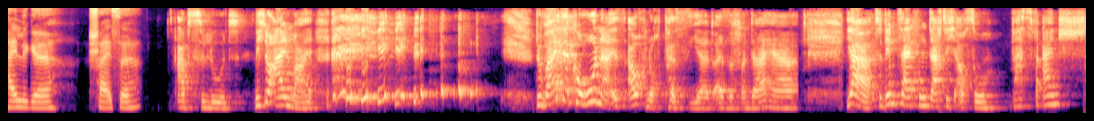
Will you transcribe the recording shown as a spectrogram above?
heilige Scheiße. Absolut. Nicht nur einmal. Du weißt ja, Corona ist auch noch passiert. Also von daher, ja, zu dem Zeitpunkt dachte ich auch so, was für ein Scheiß.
